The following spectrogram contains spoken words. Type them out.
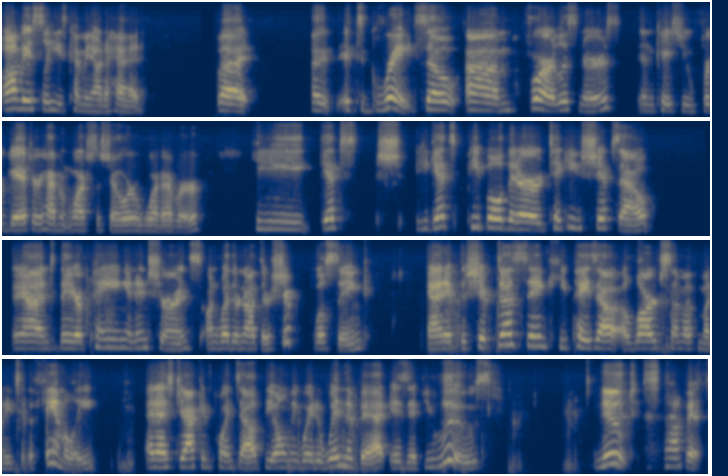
obviously he's coming out ahead. But uh, it's great. So, um for our listeners in case you forget or haven't watched the show or whatever, he gets sh- he gets people that are taking ships out and they are paying an insurance on whether or not their ship will sink. And if the ship does sink, he pays out a large sum of money to the family. And as Jaqen points out, the only way to win the bet is if you lose. Newt, stop it.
